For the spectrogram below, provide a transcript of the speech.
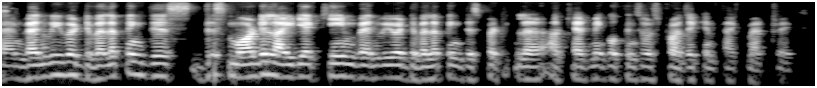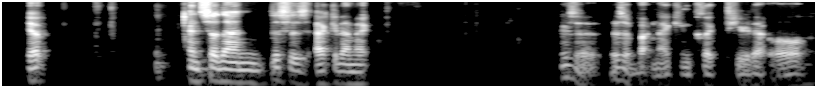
And when we were developing this, this model idea came when we were developing this particular academic open source project impact metric. Yep. And so then this is academic. There's a, there's a button I can click here that will.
